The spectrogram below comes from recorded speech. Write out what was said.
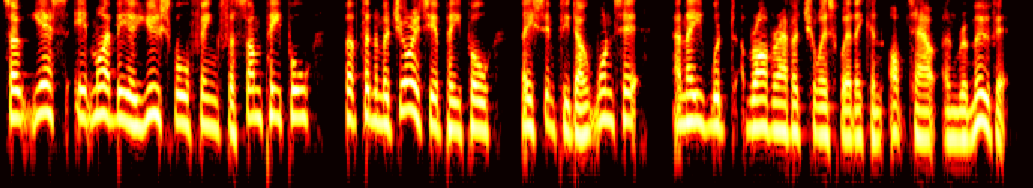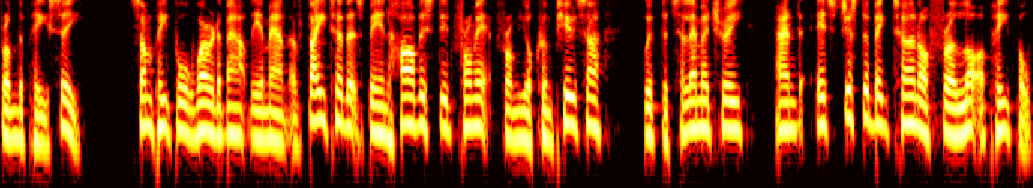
So, yes, it might be a useful thing for some people, but for the majority of people, they simply don't want it and they would rather have a choice where they can opt out and remove it from the PC. Some people worried about the amount of data that's being harvested from it from your computer with the telemetry, and it's just a big turnoff for a lot of people.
